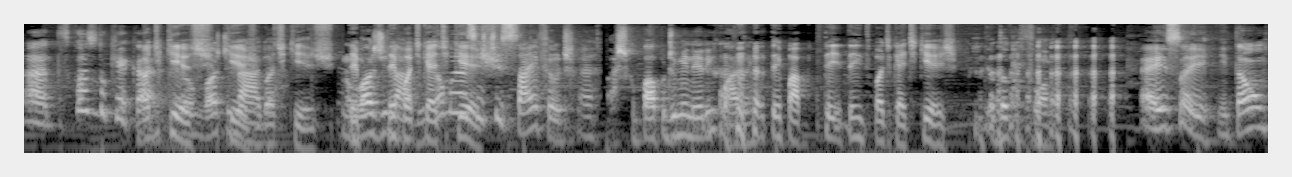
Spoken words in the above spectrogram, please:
Ah, você gosta do que, cara? Gosto de queijo. Eu gosto de queijo, nada. gosto de queijo. Não tem, gosto de tem nada. podcast então de queijo? assistir Seinfeld. É, acho que o papo de mineiro enquadra, hein? tem, papo, tem, tem podcast queijo? Eu tô com fome. É isso aí. Então,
